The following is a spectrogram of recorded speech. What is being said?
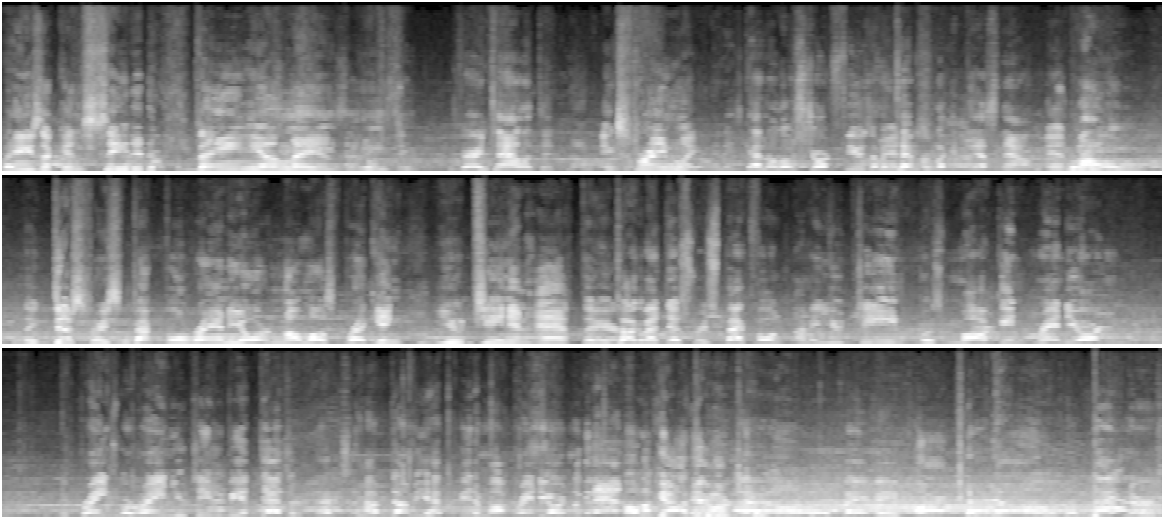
But he's a conceited, vain young man. Easy, easy. He's very talented. Extremely. And he's got a little short fuse of a Man, temper. Look at this now. And whoa! the disrespectful Randy Orton almost breaking Eugene in half You there. talk about disrespectful. I mean, Eugene was mocking Randy Orton. If brains were rain, Eugene would be a desert. That's how dumb you have to be to mock Randy Orton. Look at that. Oh, look out here, RKO! Oh, baby. RKO! Good night, nurse.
